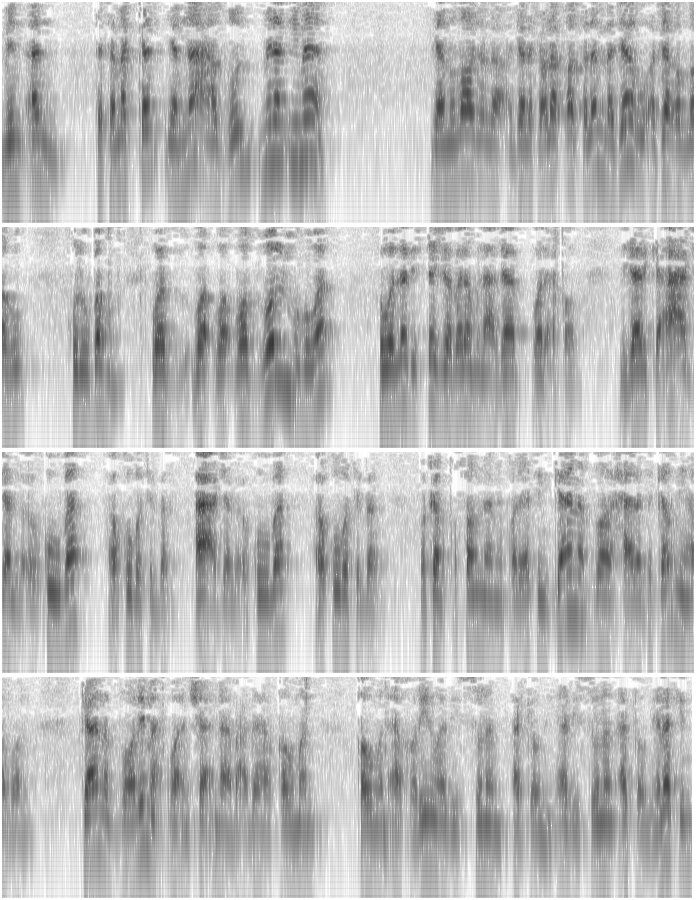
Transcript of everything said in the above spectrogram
من أن تتمكن يمنعها الظلم من الإيمان. لأن الله جل في قال فلما زاغوا أزاغ الله قلوبهم. والظلم هو هو الذي استجلب لهم العذاب والعقاب. لذلك أعجل عقوبة عقوبة البغي أعجل عقوبة عقوبة البغي وكم قصمنا من قرية كانت حالة كونها ظالمة كانت ظالمة وأنشأنا بعدها قوما قوما آخرين. وهذه السنن الكونية. هذه السنن الكونية. لكن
